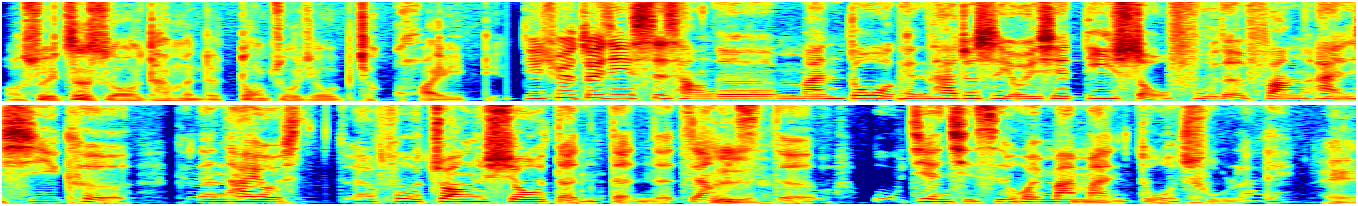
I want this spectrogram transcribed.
哦，所以这时候他们的动作就会比较快一点。的确，最近市场的蛮多，可能他就是有一些低首付的方案，吸客，可能他有付装修等等的这样子的物件，其实会慢慢多出来。哎，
